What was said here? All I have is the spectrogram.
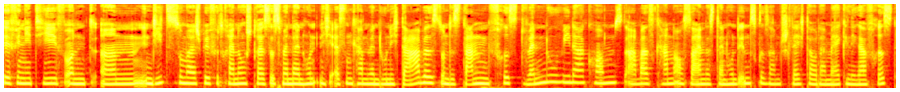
Definitiv. Und ein ähm, Indiz zum Beispiel für Trennungsstress ist, wenn dein Hund nicht essen kann, wenn du nicht da bist und es dann frisst, wenn du wiederkommst. Aber es kann auch sein, dass dein Hund insgesamt schlechter oder mäkeliger frisst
